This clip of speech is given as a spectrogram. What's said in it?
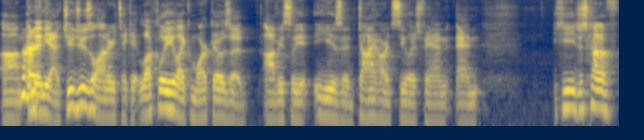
Um, And then yeah, Juju's a lottery ticket. Luckily, like Marco's a obviously he is a diehard Steelers fan, and he just kind of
